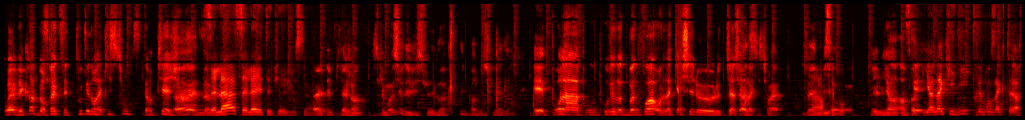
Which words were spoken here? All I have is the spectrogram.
Ouais, mais grave, mais en fait, c'est tout est dans la question. C'était un piège. Ah celle-là, celle-là était piège, justement. Elle était piège, hein. Parce que moi aussi, au début, suédois. Pourquoi il parle de Suède? Et pour, la, pour vous prouver notre bonne foi, on a caché le, le chat, sur la question. Ouais. Alors, c'est beau. J'avais mis un, un Il y en a qui dit très bons acteurs.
